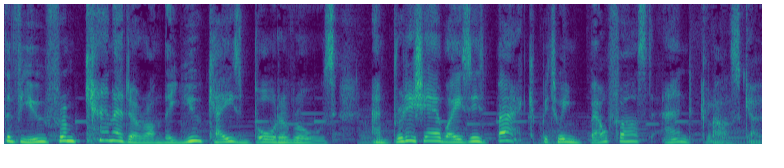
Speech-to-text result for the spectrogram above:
the view from Canada on the UK's border rules, and British Airways is back between Belfast and Glasgow.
